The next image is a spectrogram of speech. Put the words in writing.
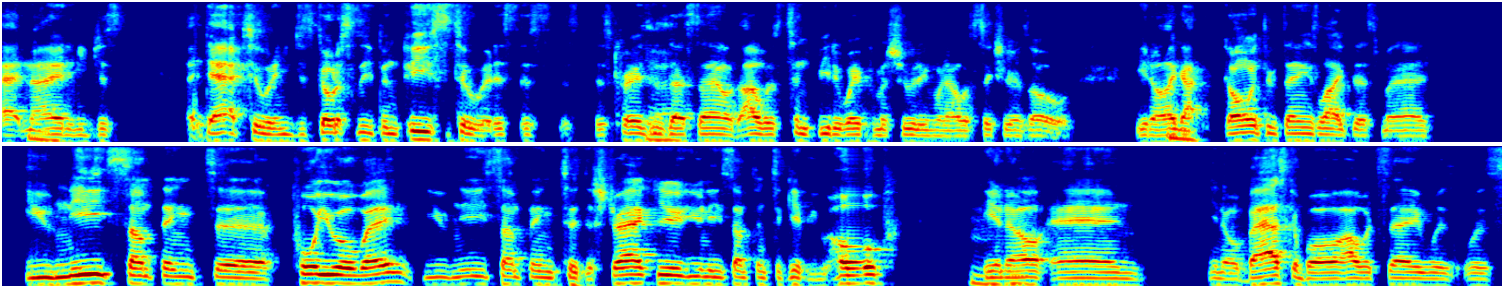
at mm. night, and you just adapt to it and you just go to sleep in peace to it. It's it's, it's as crazy yeah. as that sounds. I was 10 feet away from a shooting when I was six years old. You know, like mm-hmm. I going through things like this, man. You need something to pull you away. You need something to distract you. You need something to give you hope. Mm-hmm. You know, and you know, basketball, I would say, was was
